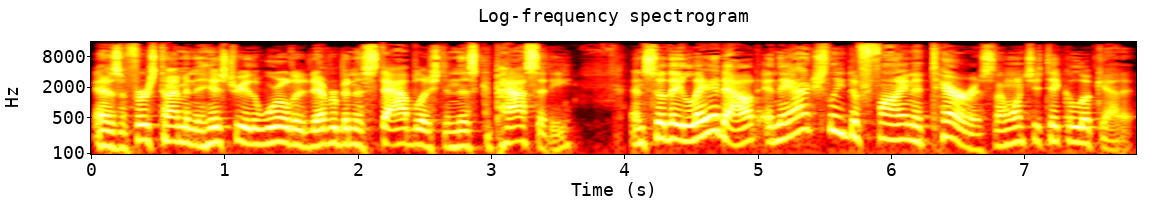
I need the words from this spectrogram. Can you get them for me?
And as the first time in the history of the world it had ever been established in this capacity. And so they lay it out and they actually define a terrorist. And I want you to take a look at it.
